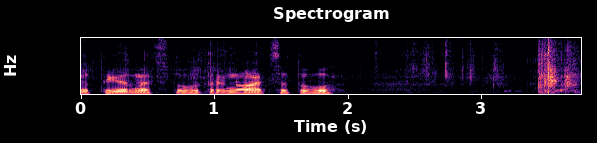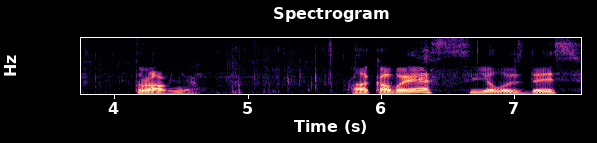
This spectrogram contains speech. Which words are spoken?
14-13 травня. А КВС сіялось десь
